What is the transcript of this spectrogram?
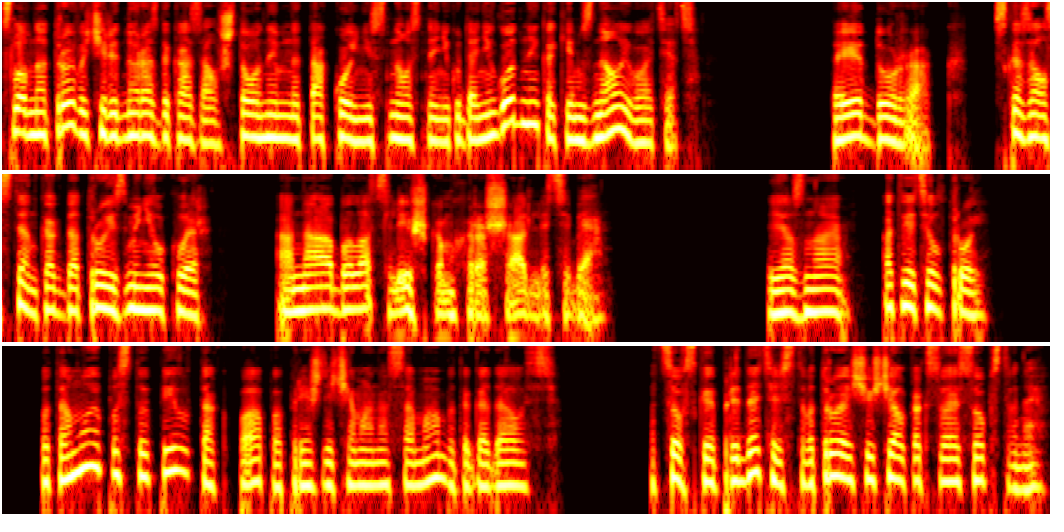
Словно Трой в очередной раз доказал, что он именно такой несносный, никуда не годный, каким знал его отец. «Ты дурак», — сказал Стэн, когда Трой изменил Клэр. «Она была слишком хороша для тебя». «Я знаю», — ответил Трой. Потому и поступил так папа, прежде чем она сама бы догадалась. Отцовское предательство Трой ощущал как свое собственное,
